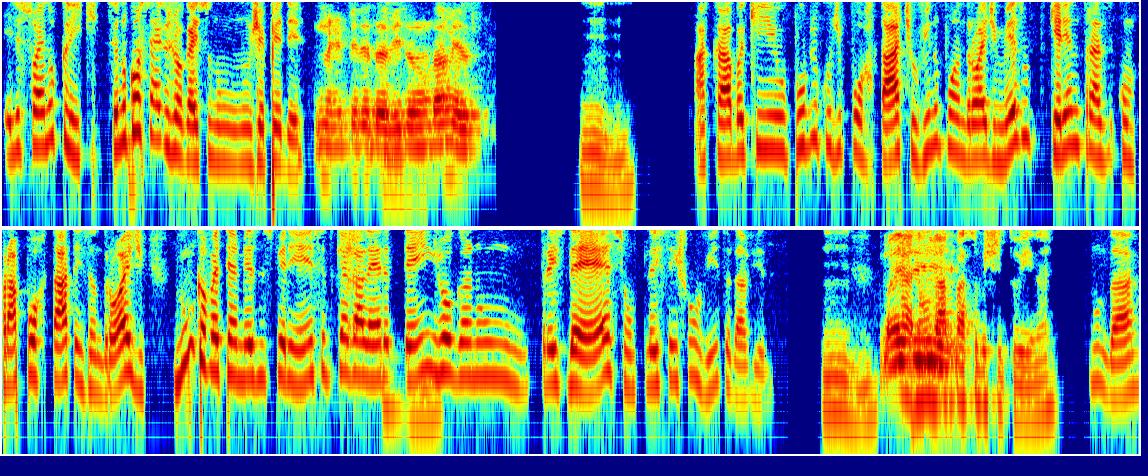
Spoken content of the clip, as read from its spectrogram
Ele só é no clique. Você não consegue jogar isso num, num GPD. No GPD da vida não dá mesmo. Uhum. Acaba que o público de portátil vindo pro Android, mesmo querendo trazer, comprar portáteis Android, nunca vai ter a mesma experiência do que a galera tem jogando um 3DS ou um PlayStation Vita da vida. Uhum. Mas É, não dá pra substituir, né? Não dá.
